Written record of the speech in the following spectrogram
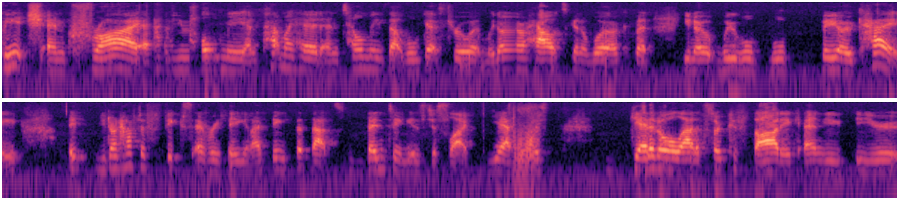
bitch and cry and have you hold me and pat my head and tell me that we'll get through it and we don't know how it's going to work, but you know, we will, we'll be okay. It, you don't have to fix everything. And I think that that's venting is just like, yes, just get it all out. It's so cathartic, and you you're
